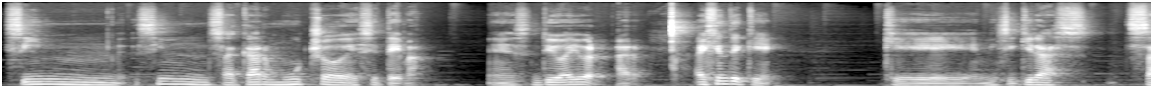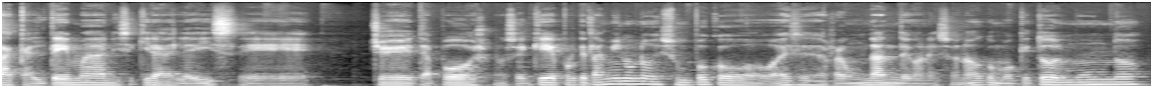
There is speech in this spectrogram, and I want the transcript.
sin, sin sacar mucho ese tema. En el sentido, hay, hay gente que, que ni siquiera saca el tema, ni siquiera le dice, che, te apoyo, no sé qué, porque también uno es un poco a veces redundante con eso, ¿no? Como que todo el mundo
